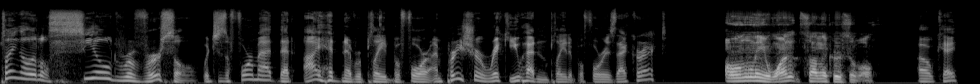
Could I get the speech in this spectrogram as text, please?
playing a little sealed reversal, which is a format that I had never played before. I'm pretty sure, Rick, you hadn't played it before. Is that correct? Only once on the Crucible. Okay.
